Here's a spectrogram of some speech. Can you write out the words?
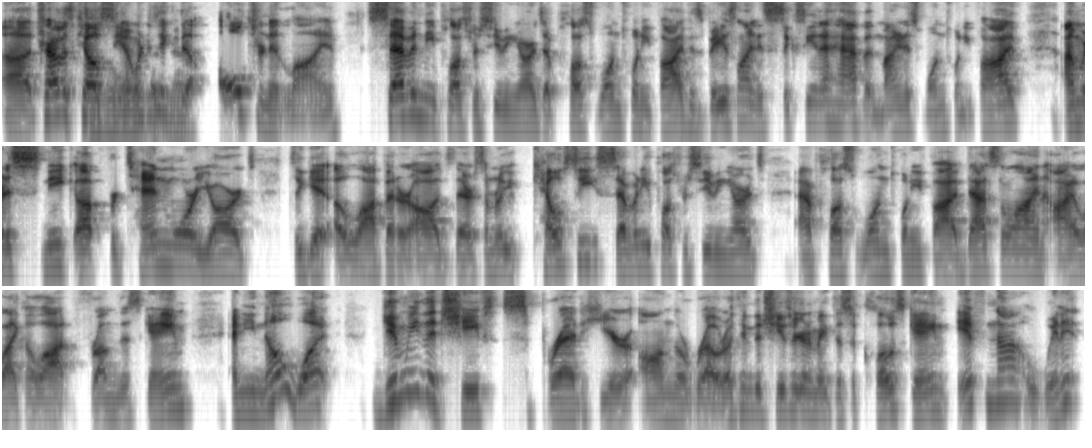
Uh, Travis Kelce, I'm going to take the alternate line 70 plus receiving yards at plus 125. His baseline is 60 and a half at minus 125. I'm going to sneak up for 10 more yards to get a lot better odds there. So I'm going to Kelce 70 plus receiving yards at plus 125. That's the line I like a lot from this game. And you know what? Give me the Chiefs spread here on the road. I think the Chiefs are going to make this a close game, if not win it.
